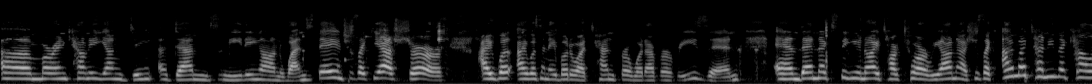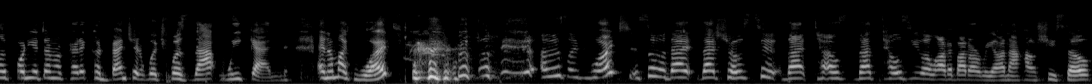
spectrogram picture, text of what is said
um, marin county young D- uh, dems meeting on wednesday? And she's like yeah sure. I was i wasn't able to attend for whatever reason. And then next thing you know i talked to ariana. She's like i'm attending the california democratic convention which was that weekend. And i'm like what? I was like what? So that that shows to that tells that tells you a lot about ariana how she's so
